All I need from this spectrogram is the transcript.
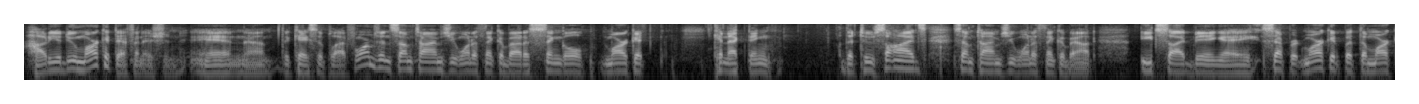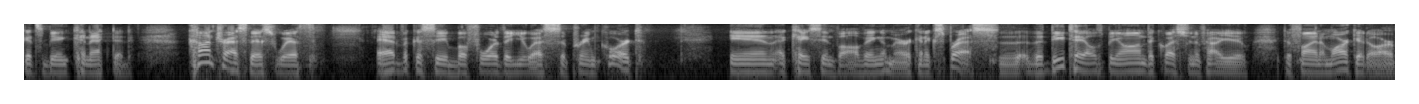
how do you do market definition in uh, the case of platforms. And sometimes you want to think about a single market connecting the two sides. Sometimes you want to think about each side being a separate market, but the markets being connected. Contrast this with advocacy before the U.S. Supreme Court in a case involving American Express. The, the, details beyond the question of how you define a market are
